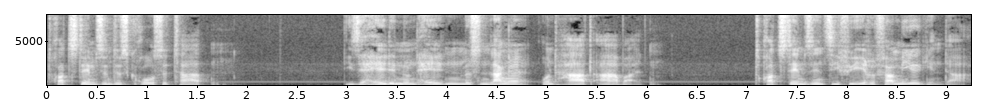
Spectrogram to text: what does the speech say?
Trotzdem sind es große Taten. Diese Heldinnen und Helden müssen lange und hart arbeiten. Trotzdem sind sie für ihre Familien da.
